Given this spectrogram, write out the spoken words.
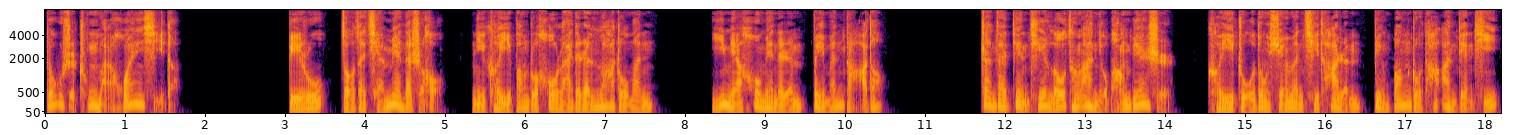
都是充满欢喜的。比如走在前面的时候。你可以帮助后来的人拉住门，以免后面的人被门打到。站在电梯楼层按钮旁边时，可以主动询问其他人，并帮助他按电梯。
